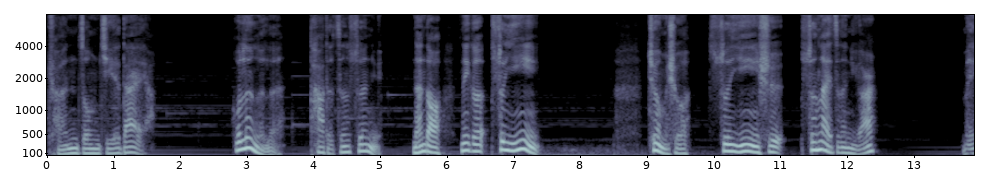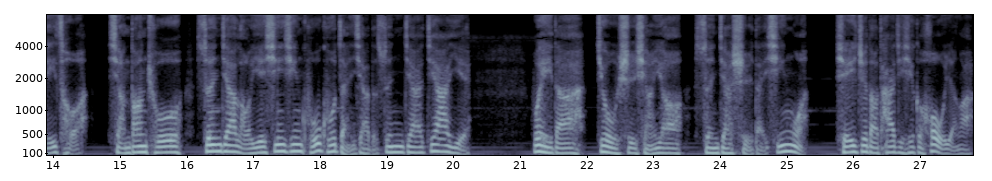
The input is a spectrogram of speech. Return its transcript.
传宗接代呀。我愣了愣，他的曾孙女，难道那个孙莹莹？这么说，孙莹莹是孙赖子的女儿？没错，想当初孙家老爷辛辛苦苦攒下的孙家家业，为的就是想要。孙家世代兴旺，谁知道他这些个后人啊，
